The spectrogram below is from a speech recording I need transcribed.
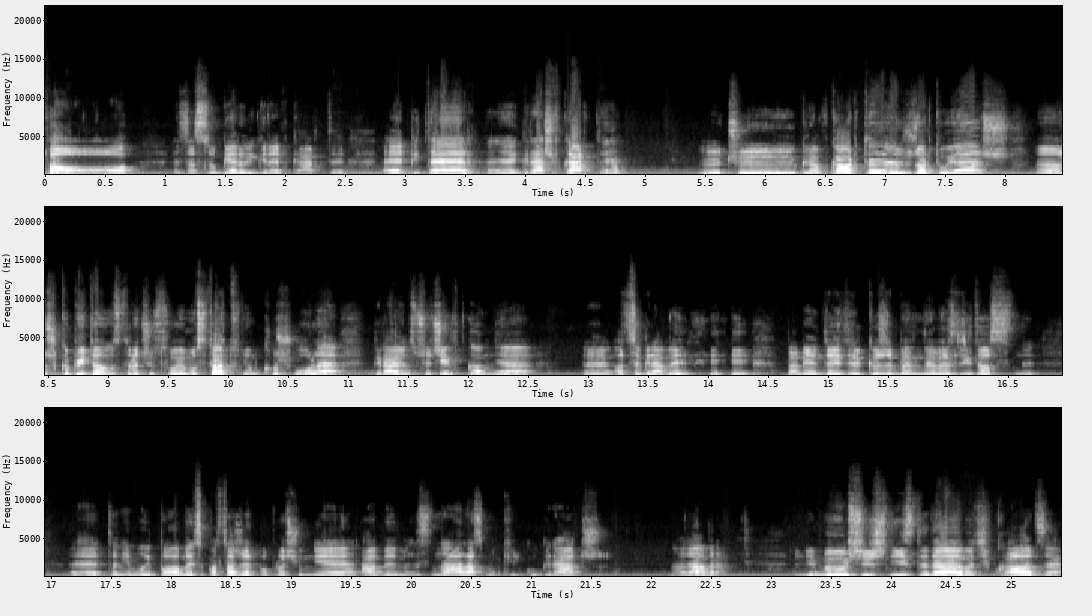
To zasugeruj grę w karty. E, Peter, e, grasz w karty? Czy gram w karty? Żartujesz? Nasz kapitan stracił swoją ostatnią koszulę, grając przeciwko mnie. E, o co gramy? Pamiętaj tylko, że będę bezlitosny. E, to nie mój pomysł. Pasażer poprosił mnie, abym znalazł mu kilku graczy. No dobra. Nie musisz nic dodawać, wchodzę.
